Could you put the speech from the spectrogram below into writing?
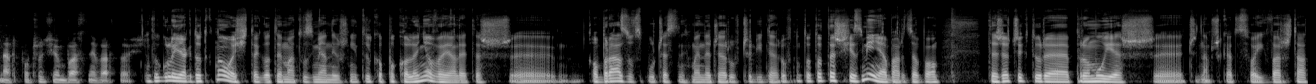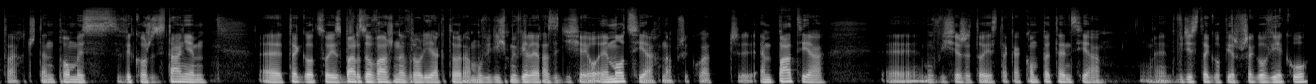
nad poczuciem własnej wartości. W ogóle jak dotknąłeś tego tematu zmiany już nie tylko pokoleniowej, ale też e, obrazu współczesnych menedżerów czy liderów, no to to też się zmienia bardzo, bo te rzeczy, które promujesz, e, czy na przykład w swoich warsztatach, czy ten pomysł z wykorzystaniem e, tego, co jest bardzo ważne w roli aktora. Mówiliśmy wiele razy dzisiaj o emocjach na przykład, czy empatia. Mówi się, że to jest taka kompetencja XXI wieku,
